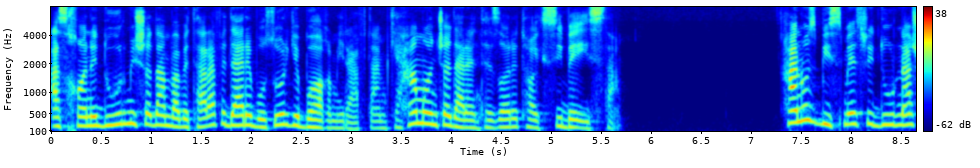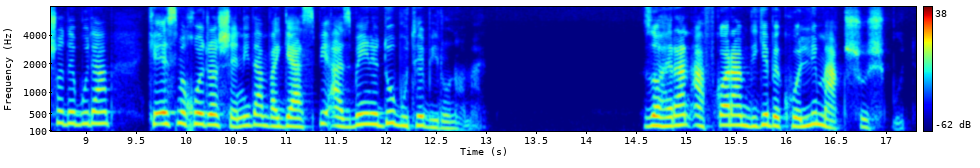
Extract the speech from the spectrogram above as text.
از خانه دور می شدم و به طرف در بزرگ باغ می رفتم که همانجا در انتظار تاکسی بیستم. هنوز 20 متری دور نشده بودم که اسم خود را شنیدم و گسبی از بین دو بوته بیرون آمد. ظاهرا افکارم دیگه به کلی مقشوش بود.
